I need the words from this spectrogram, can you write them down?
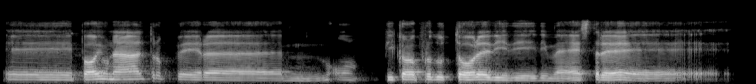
e poi un altro per ehm, un piccolo produttore di, di- di mestre eh,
